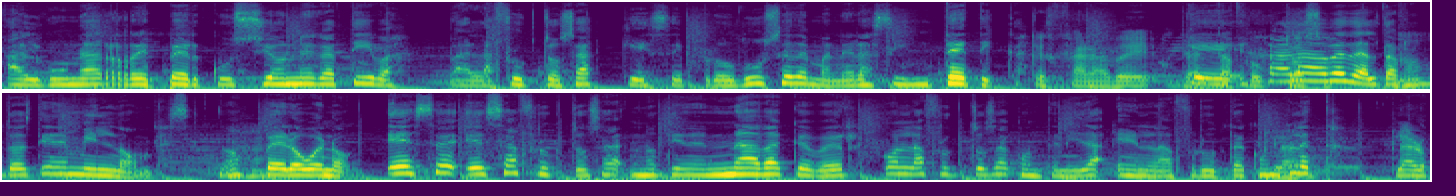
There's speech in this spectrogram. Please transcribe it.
alguna repercusión negativa a la fructosa que se produce de manera sintética. Que es jarabe de que alta fructosa. jarabe de alta ¿no? fructosa tiene mil nombres, ¿no? Pero bueno, ese, esa fructosa no tiene nada que ver con la fructosa contenida en la fruta completa. Claro,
